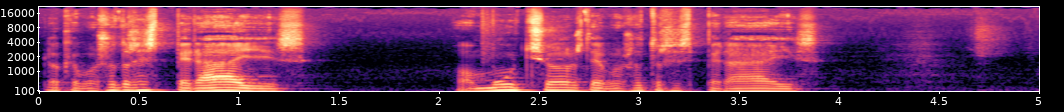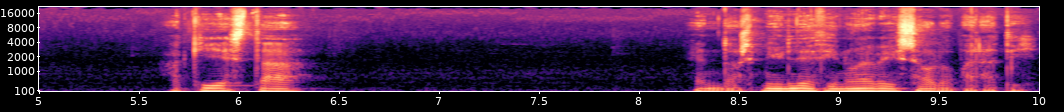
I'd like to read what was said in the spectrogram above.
Lo que vosotros esperáis, o muchos de vosotros esperáis. Aquí está, en 2019 y solo para ti.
